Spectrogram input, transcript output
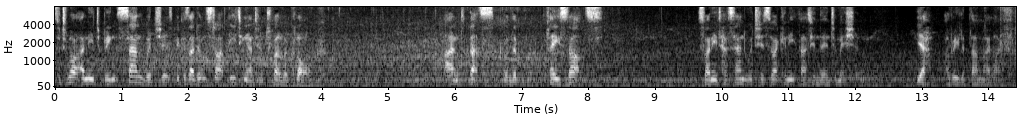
So tomorrow I need to bring sandwiches because I don't start eating until 12 o'clock. And that's when the play starts. So I need to have sandwiches so I can eat that in the intermission. Yeah, I really plan my life.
